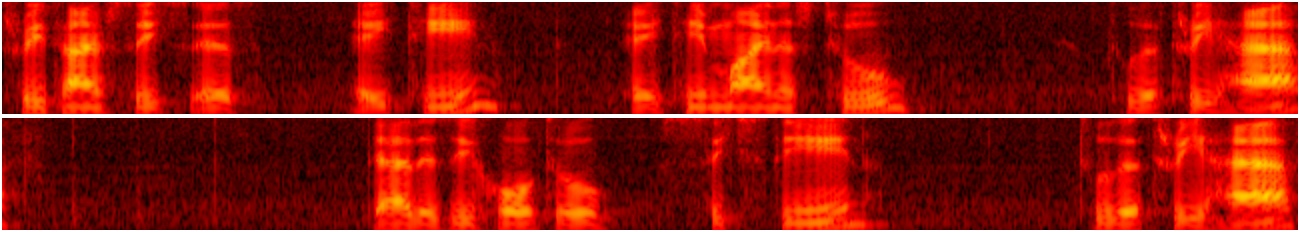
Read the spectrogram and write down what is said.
3 times 6 is 18. 18 minus 2 to the 3 half that is equal to 16 to the 3 half,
